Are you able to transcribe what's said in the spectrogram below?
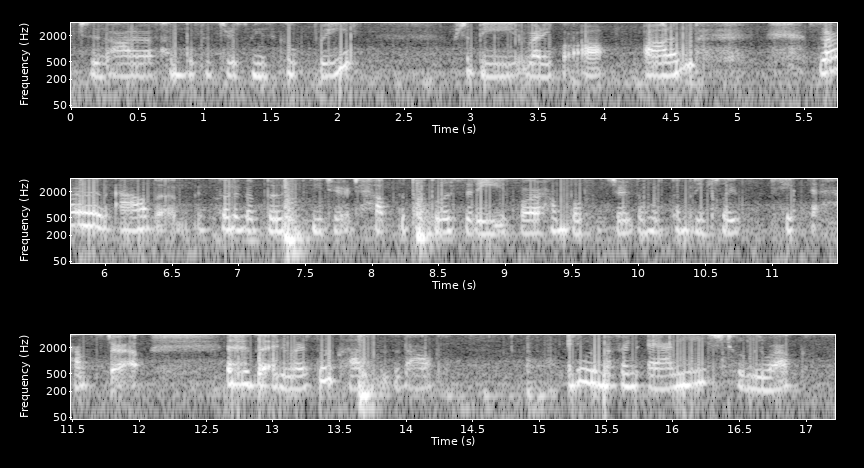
which is in honor of Humble Sisters Musical Free, which will be ready for autumn. It's not really an album, it's sort of a bonus feature to help the publicity for Humble Sisters and when somebody plays Take That Hamster out. but anyway, so the class is an Anyway, my friend Annie, she totally rocks.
